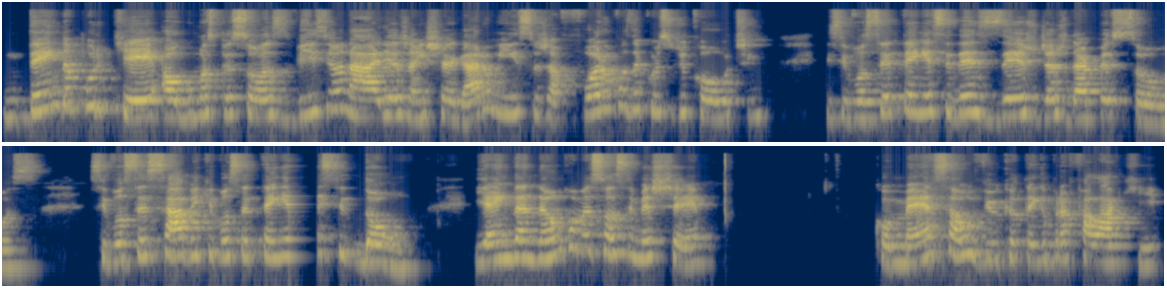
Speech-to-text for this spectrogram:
Entenda por que algumas pessoas visionárias já enxergaram isso, já foram fazer curso de coaching. E se você tem esse desejo de ajudar pessoas, se você sabe que você tem esse dom e ainda não começou a se mexer, começa a ouvir o que eu tenho para falar aqui,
